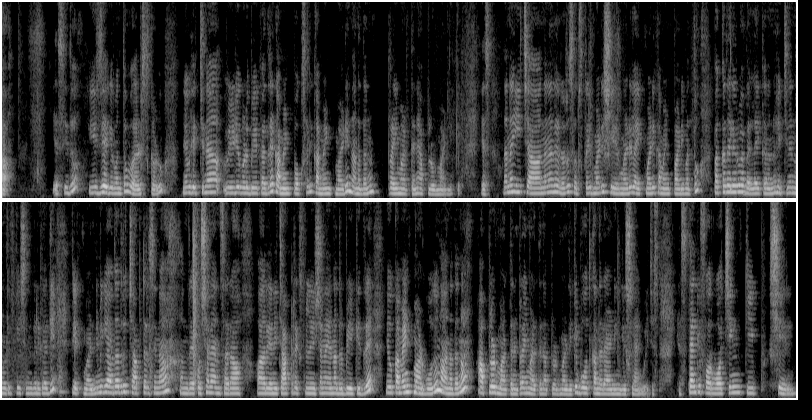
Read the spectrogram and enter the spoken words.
ಎಸ್, ಇದು ಈಸಿಯಾಗಿರುವಂಥ ವರ್ಡ್ಸ್ಗಳು ನೀವು ಹೆಚ್ಚಿನ ವಿಡಿಯೋಗಳು ಬೇಕಾದರೆ ಕಮೆಂಟ್ ಬಾಕ್ಸಲ್ಲಿ ಕಮೆಂಟ್ ಮಾಡಿ ನಾನು ಅದನ್ನು ಟ್ರೈ ಮಾಡ್ತೇನೆ ಅಪ್ಲೋಡ್ ಮಾಡಲಿಕ್ಕೆ. ಎಸ್ ನನ್ನ ಈ ಚಾನಲಲ್ಲಿ ಎಲ್ಲರೂ ಸಬ್ಸ್ಕ್ರೈಬ್ ಮಾಡಿ, ಶೇರ್ ಮಾಡಿ, ಲೈಕ್ ಮಾಡಿ, ಕಮೆಂಟ್ ಮಾಡಿ ಮತ್ತು ಪಕ್ಕದಲ್ಲಿರುವ ಬೆಲ್ಲೈಕನನ್ನು ಹೆಚ್ಚಿನ ನೋಟಿಫಿಕೇಷನ್ಗಳಿಗಾಗಿ ಕ್ಲಿಕ್ ಮಾಡಿ. ನಿಮಗೆ ಯಾವುದಾದ್ರೂ ಚಾಪ್ಟರ್ಸಿನ ಅಂದರೆ question answer or any chapter explanation ಏನಾದರೂ ಬೇಕಿದ್ದರೆ ನೀವು ಕಮೆಂಟ್ ಮಾಡ್ಬೋದು. ನಾನು ಅದನ್ನು ಅಪ್ಲೋಡ್ ಮಾಡ್ತೇನೆ, ಟ್ರೈ ಮಾಡ್ತೇನೆ ಅಪ್ಲೋಡ್ ಮಾಡಲಿಕ್ಕೆ both Kannada and English languages yes thank you for watching keep sharing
